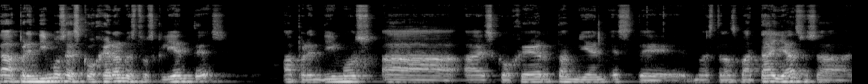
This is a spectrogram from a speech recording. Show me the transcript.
aprendimos a escoger a nuestros clientes, aprendimos a, a escoger también este, nuestras batallas, o sea,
